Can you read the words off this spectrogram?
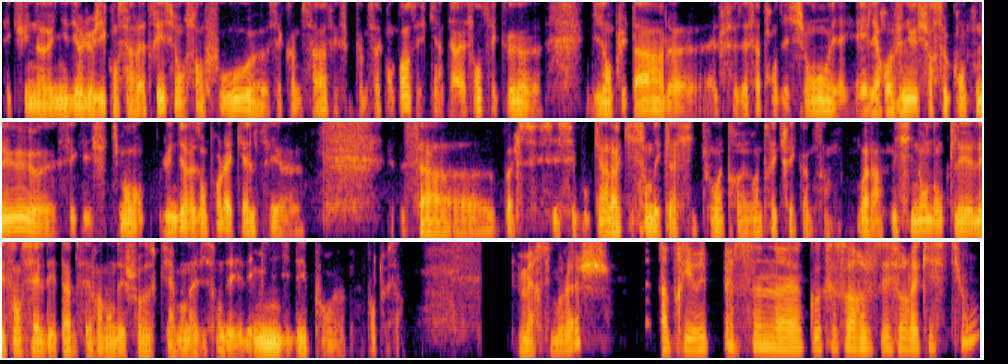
avec une, une, idéologie conservatrice, et on s'en fout, c'est comme ça, c'est comme ça qu'on pense. Et ce qui est intéressant, c'est que dix ans plus tard, elle faisait sa transition et, et, elle est revenue sur ce contenu. c'est effectivement l'une des raisons pour laquelle c'est ça, bah, ces bouquins-là qui sont des classiques vont être, vont être écrits comme ça. Voilà. Mais sinon, donc l'essentiel des tables, c'est vraiment des choses qui, à mon avis, sont des, mines d'idées pour, pour tout ça. Merci Boulash. A priori, personne n'a quoi que ce soit à rajouter sur la question.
